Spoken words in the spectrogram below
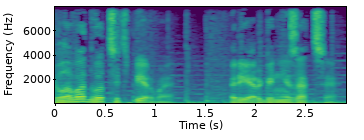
Глава 21. Реорганизация.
